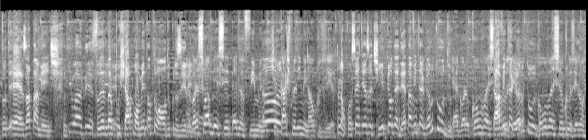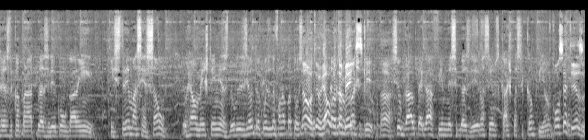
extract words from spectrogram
tô- é, exatamente. e o ABC. Tô tentando puxar pro momento atual do Cruzeiro Agora aí. se o ABC pega firme ali, tinha caixa pra eliminar o Cruzeiro. Não, com certeza tinha, porque o Dedé tava entregando tudo. E agora como vai ser Tava o Cruzeiro? entregando tudo. Como vai ser o Cruzeiro no resto do Campeonato Brasileiro com o Galo em extrema ascensão? Eu realmente tenho minhas dúvidas. E outra coisa eu tô falando pra torcida. Não, eu- eu real- eu Pegando também- aqui, Ah. Se o Galo pegar firme nesse brasileiro, nós temos caixa pra ser campeão. Com certeza,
